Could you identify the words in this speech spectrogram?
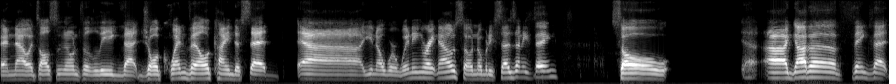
and now it's also known to the league that Joel Quenneville kind of said, uh, you know, we're winning right now, so nobody says anything. So I gotta think that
